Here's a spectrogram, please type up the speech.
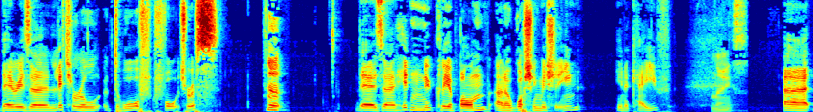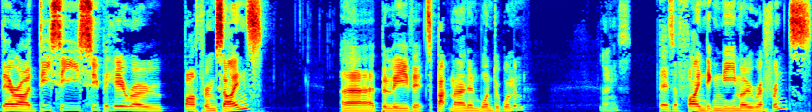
There is a literal dwarf fortress. There's a hidden nuclear bomb and a washing machine in a cave. nice. Uh, there are DC superhero bathroom signs. Uh, I believe it's Batman and Wonder Woman. Nice. There's a Finding Nemo reference.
